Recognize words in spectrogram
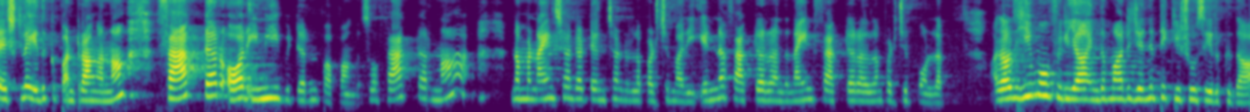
டெஸ்ட்டில் எதுக்கு பண்ணுறாங்கன்னா ஃபேக்டர் ஆர் இன்ஹிபிட்டர்னு பார்ப்பாங்க. ஸோ ஃபேக்டர்னா நம்ம நைன்த் ஸ்டாண்டர்ட் டென்த் ஸ்டாண்டர்டில் படித்த மாதிரி என்ன ஃபேக்டர் அந்த நைன் ஃபேக்டர் அதெல்லாம் படிச்சிருப்போம்ல. அதாவது ஹீமோஃபிலியா இந்த மாதிரி ஜெனட்டிக் இஷ்யூஸ் இருக்குதா?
